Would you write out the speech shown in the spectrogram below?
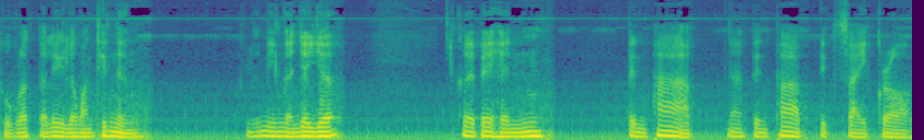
ถูกลอตเตอรี่รางวัลที่หนึ่งหรือมีเงินเยอะๆ เคยไปเห็นเป็นภาพนะเป็นภาพติดใส่กรอบ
